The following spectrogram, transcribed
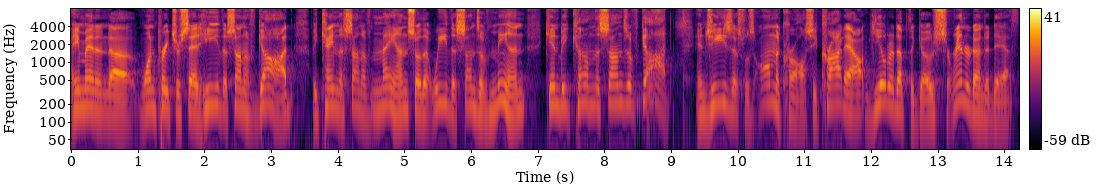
Amen. And uh, one preacher said, He, the Son of God, became the Son of man so that we, the sons of men, can become the sons of God. And Jesus was on the cross. He cried out, yielded up the ghost, surrendered unto death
